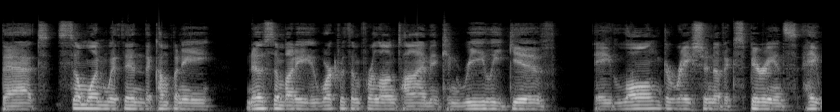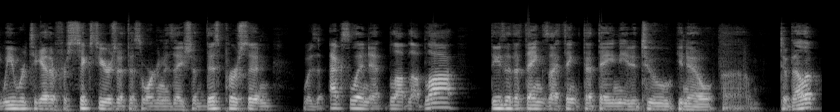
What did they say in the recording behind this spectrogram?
that someone within the company knows somebody who worked with them for a long time and can really give a long duration of experience. Hey we were together for 6 years at this organization. This person was excellent at blah blah blah. These are the things I think that they needed to, you know, um, develop.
